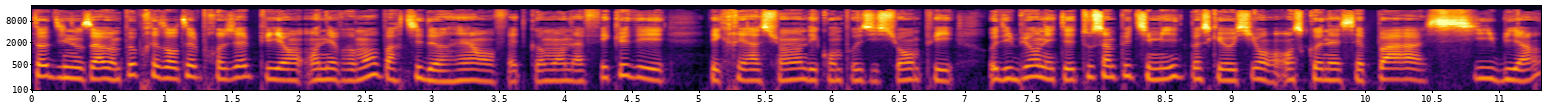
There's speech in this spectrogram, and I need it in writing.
Todd, il nous a un peu présenté le projet, puis on, on est vraiment parti de rien en fait. Comme on a fait que des, des créations, des compositions, puis au début on était tous un peu timides parce que aussi on, on se connaissait pas si bien.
